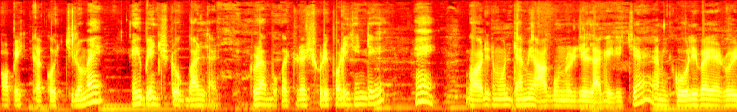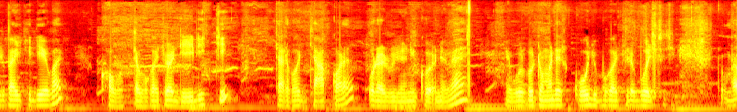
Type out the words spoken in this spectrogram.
অপেক্ষা করছিলাম হ্যাঁ? এই বেঞ্চ টোক বাল্লার তোরা বোকা তোরা সরে পড়ে এখান থেকে হ্যাঁ? ঘরের মধ্যে আমি আগুন দিয়ে লাগিয়ে দিচ্ছি হ্যাঁ? আমি কোহলি ভাই আর রোহিত ভাইকে দিয়ে এবার খবরটা বোকা চোরা দিয়ে দিচ্ছি। তারপর যা করার ওরা দুজনই করে নেবে হ্যাঁ? আমি বলব তোমাদের কোচ বোকা চোরা বলছে তোমরা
